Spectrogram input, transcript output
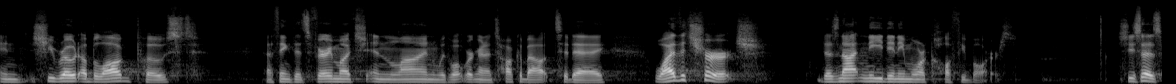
And she wrote a blog post, I think that's very much in line with what we're going to talk about today why the church does not need any more coffee bars. She says,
